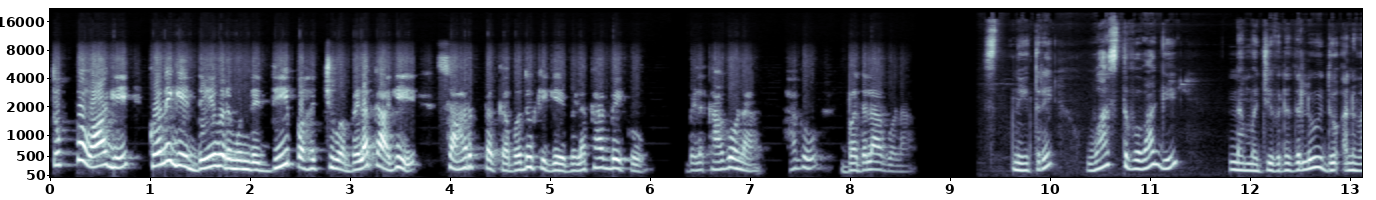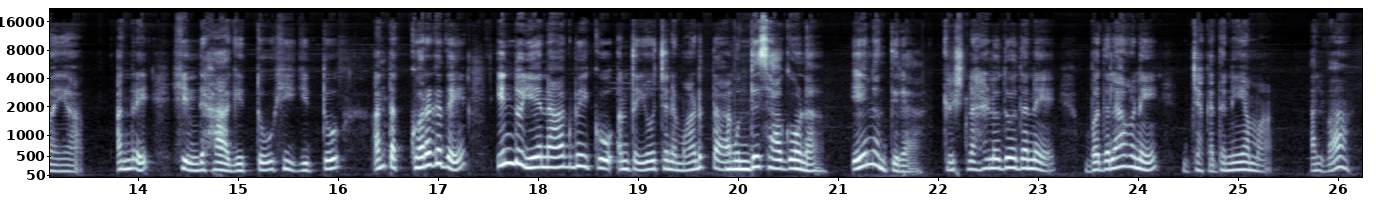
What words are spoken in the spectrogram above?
ತುಪ್ಪವಾಗಿ, ಕೊನೆಗೆ ದೇವರ ಮುಂದೆ ದೀಪ ಹಚ್ಚುವ ಬೆಳಕಾಗಿ ಸಾರ್ಥಕ ಬದುಕಿಗೆ ಬೆಳಕಾಗಬೇಕು. ಬೆಳಕಾಗೋಣ ಹಾಗೂ ಬದಲಾಗೋಣ. ಸ್ನೇಹಿತರೆ, ವಾಸ್ತವವಾಗಿ ನಮ್ಮ ಜೀವನದಲ್ಲೂ ಇದು ಅನ್ವಯ. ಅಂದರೆ ಹಿಂದೆ ಹಾಗಿತ್ತು, ಹೀಗಿತ್ತು ಅಂತ ಕೊರಗದೆ ಇಂದು ಏನಾಗಬೇಕು ಅಂತ ಯೋಚನೆ ಮಾಡುತ್ತಾ ಮುಂದೆ ಸಾಗೋಣ. ಏನಂತೀರಾ? ಕೃಷ್ಣ ಹೇಳೋದು ಅದನ್ನೇ. ಬದಲಾವಣೆ ಜಗದ ನಿಯಮ. ಅಲ್ವಾ?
